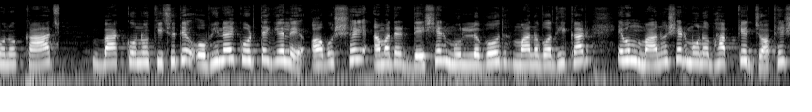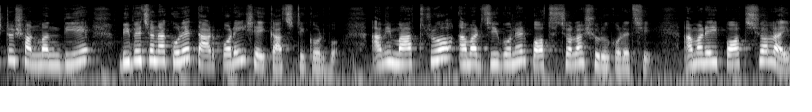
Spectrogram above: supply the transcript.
কোনো কাজ বা কোনো কিছুতে অভিনয় করতে গেলে অবশ্যই আমাদের দেশের মূল্যবোধ, মানবাধিকার এবং মানুষের মনোভাবকে যথেষ্ট সম্মান দিয়ে বিবেচনা করে তারপরেই সেই কাজটি করব। আমি মাত্র আমার জীবনের পথ চলা শুরু করেছি। আমার এই পথ চলায়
